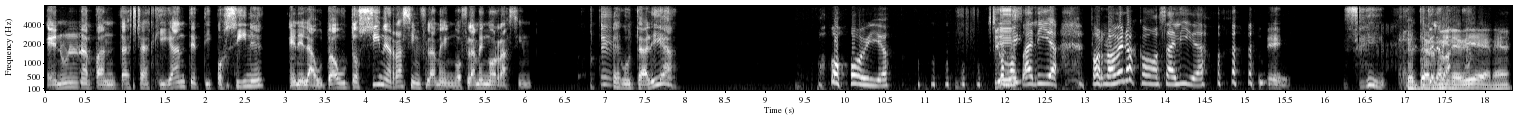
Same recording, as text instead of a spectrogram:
en una pantalla gigante tipo cine en el auto, autocine Racing Flamengo, Flamengo Racing, ¿a ustedes les gustaría? Obvio. ¿Sí? Como salida. Por lo menos como salida. Sí. Que termine bien, ¿eh?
